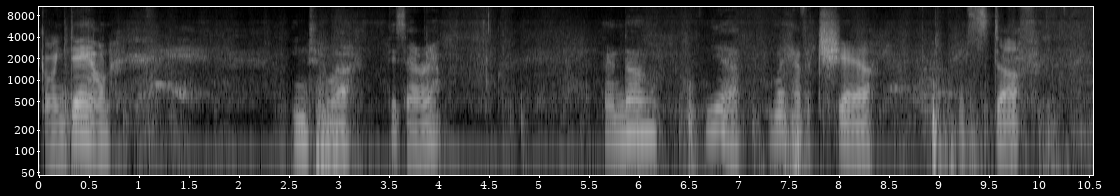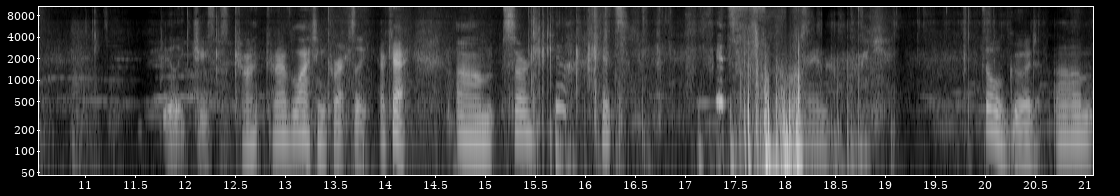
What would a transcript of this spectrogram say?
Going down into uh, this area. And um, yeah, we have a chair and stuff. Really, Jesus, can I, can I have lighting correctly? Okay, um, so yeah, it's it's fine. It's all good. Um,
